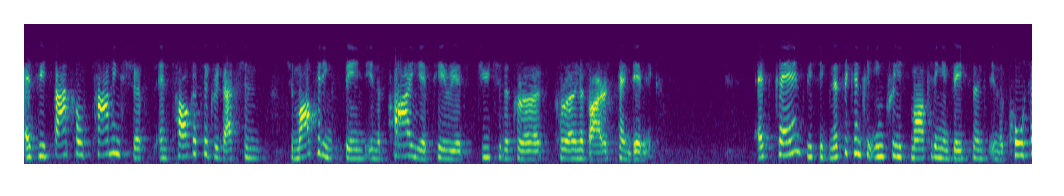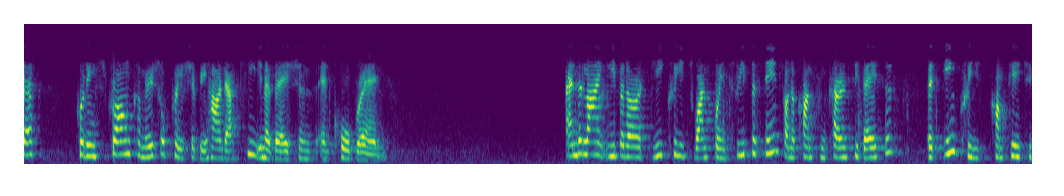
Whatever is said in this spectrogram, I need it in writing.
as we cycled timing shifts and targeted reductions to marketing spend in the prior year period due to the coronavirus pandemic. As planned, we significantly increased marketing investments in the quarter, putting strong commercial pressure behind our key innovations and core brands. Underlying EBITDA decreased 1.3% on a constant currency basis, but increased compared to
